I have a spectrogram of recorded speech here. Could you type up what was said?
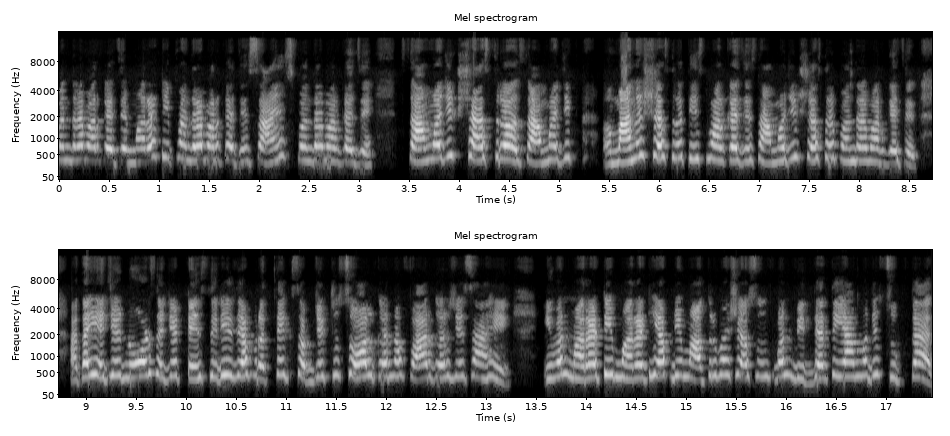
पंधरा मार्काचे मराठी पंधरा मार्काचे सायन्स पंधरा मार्काचे सामाजिक शास्त्र सामाजिक मानसशास्त्र तीस मार्काचे सामाजिक शास्त्र पंधरा मार्काचे आता याचे नोट्स याचे टेस्ट सिरीज या प्रत्येक सब्जेक्ट सॉल्व्ह करणं फार गरजेचं आहे. इव्हन मराठी मराठी आपली मातृभाषा असून पण विद्यार्थी यामध्ये चुकतात.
